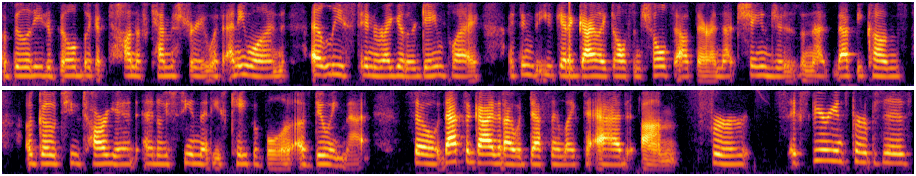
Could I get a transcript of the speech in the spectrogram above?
ability to build like a ton of chemistry with anyone, at least in regular gameplay. I think that you get a guy like Dalton Schultz out there, and that changes, and that that becomes a go-to target, and we've seen that he's capable of doing that. So that's a guy that I would definitely like to add um, for experience purposes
